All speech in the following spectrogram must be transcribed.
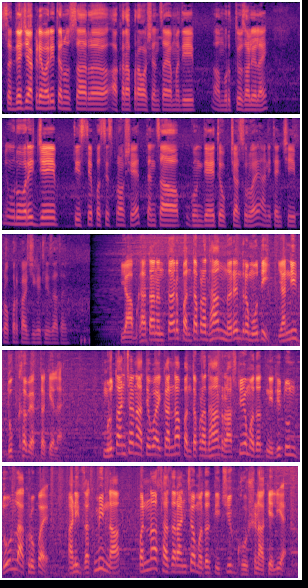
सध्याची आकडेवारी त्यानुसार अकरा प्रवाशांचा यामध्ये मृत्यू झालेला आहे. आणि उर्वरित जे तीस ते पस्तीस प्रवासी आहेत त्यांचा गोंदिया येथे उपचार सुरू आहे आणि त्यांची प्रॉपर काळजी घेतली जात आहे. या अपघातानंतर पंतप्रधान नरेंद्र मोदी यांनी दुःख व्यक्त केलंय. मृतांच्या नातेवाईकांना पंतप्रधान राष्ट्रीय मदत निधीतून दोन लाख रुपये आणि जखमींना पन्नास हजारांच्या मदतीची घोषणा केली आहे.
